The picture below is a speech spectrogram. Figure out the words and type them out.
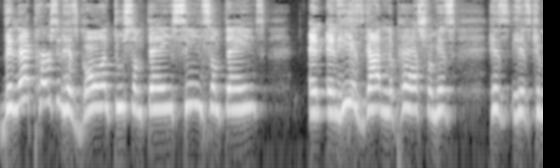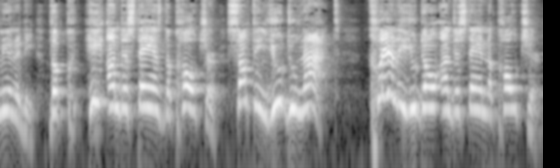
then that person has gone through some things, seen some things, and and he has gotten the pass from his his his community. The he understands the culture, something you do not. Clearly, you don't understand the culture.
